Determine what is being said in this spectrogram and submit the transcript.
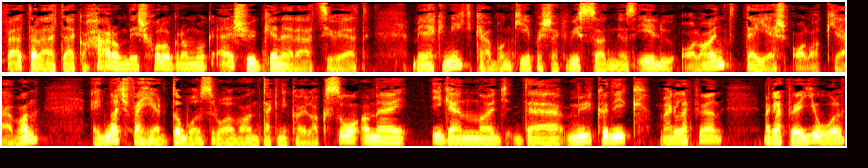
feltalálták a 3D-s hologramok első generációját, melyek 4K-ban képesek visszaadni az élő alanyt teljes alakjában. Egy nagy fehér dobozról van technikailag szó, amely igen nagy, de működik meglepően, meglepően jól,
